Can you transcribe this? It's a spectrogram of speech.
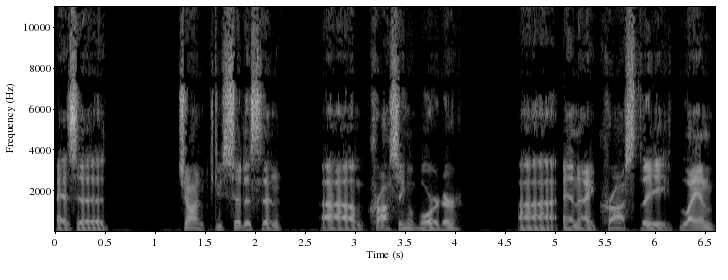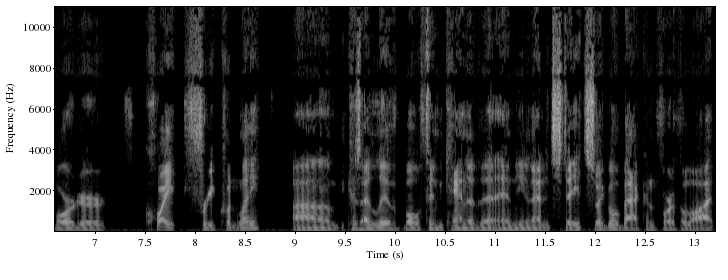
as a John Q citizen, um, crossing a border, uh, and I cross the land border quite frequently um, because I live both in Canada and the United States, so I go back and forth a lot.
